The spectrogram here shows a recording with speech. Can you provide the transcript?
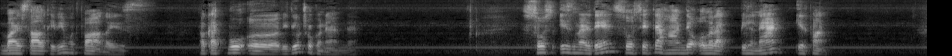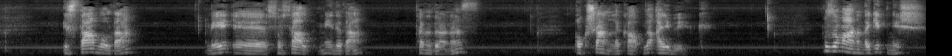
Baysal TV mutfağındayız. Fakat bu e, video çok önemli. Sos, İzmir'de Sosyete Hande olarak bilinen İrfan. İstanbul'da ve e, sosyal medyada tanıdığınız Okşan lakaplı Ali Büyük. Bu zamanında gitmiş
